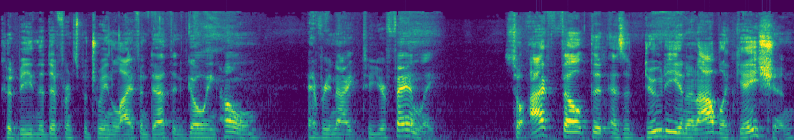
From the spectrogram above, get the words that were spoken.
could be the difference between life and death and going home every night to your family. So I felt that as a duty and an obligation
